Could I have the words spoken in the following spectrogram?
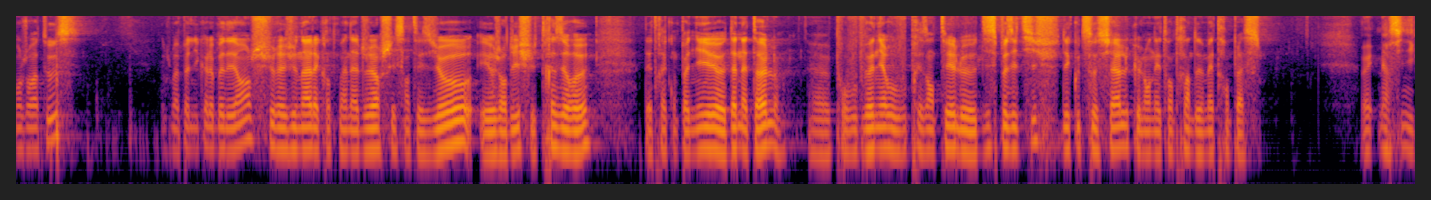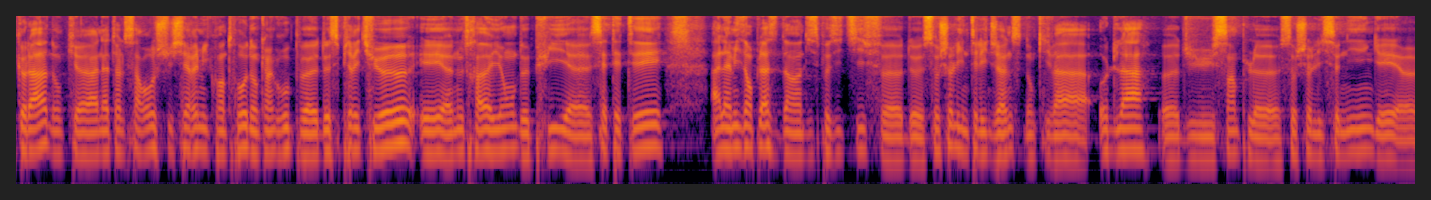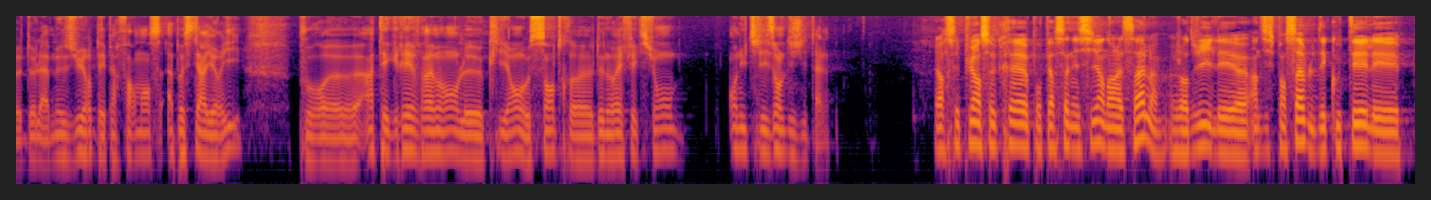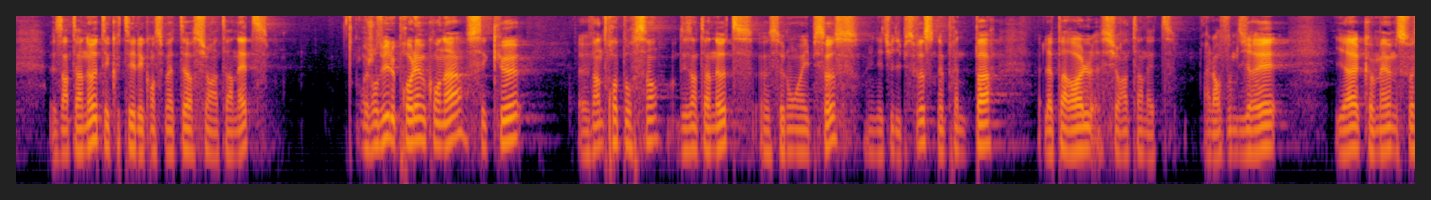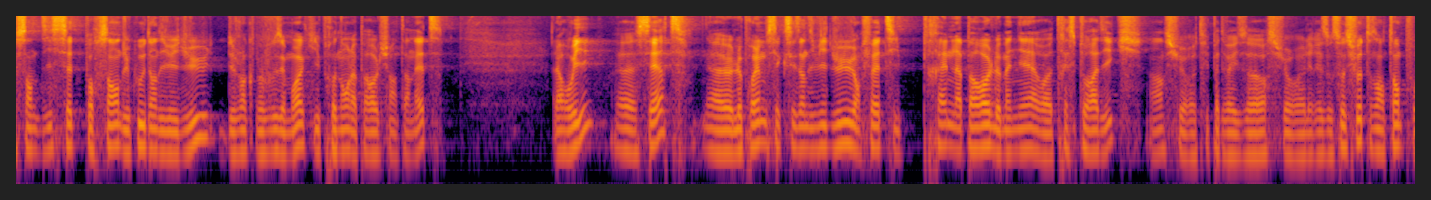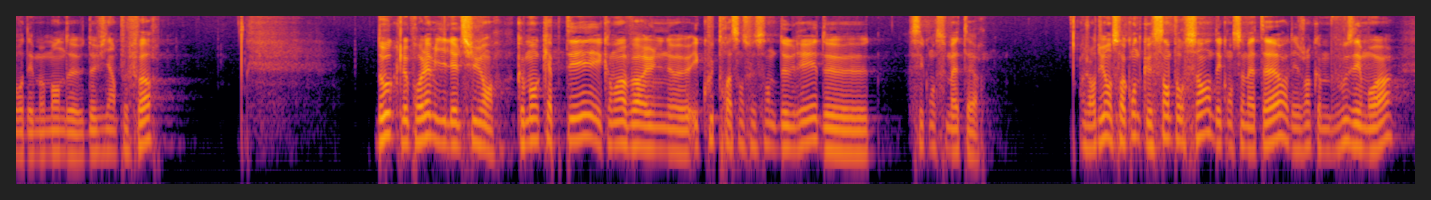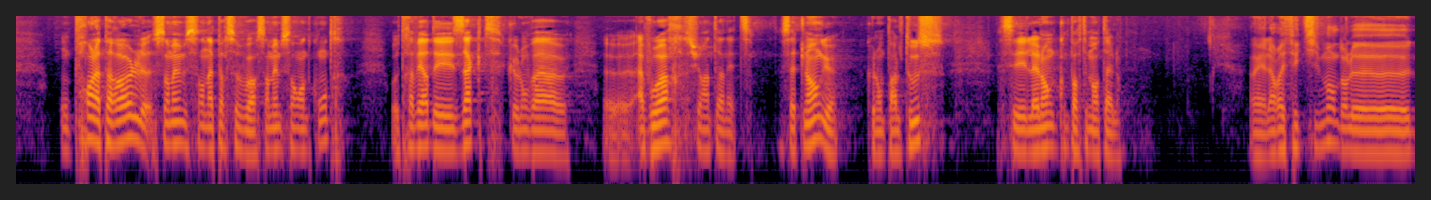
bonjour à tous. Je m'appelle Nicolas Bodéan, je suis régional account manager chez Synthesio et aujourd'hui je suis très heureux d'être accompagné euh, d'Anatole euh, pour vous venir vous présenter le dispositif d'écoute sociale que l'on est en train de mettre en place. Merci Nicolas. Donc euh, Anatole Sarro, je suis chez Rémi Cointreau, donc un groupe de spiritueux et nous travaillons depuis cet été à la mise en place d'un dispositif de social intelligence, donc qui va au-delà du simple social listening et de la mesure des performances a posteriori pour intégrer vraiment le client au centre de nos réflexions en utilisant le digital. Alors c'est plus un secret pour personne ici hein, dans la salle. Aujourd'hui, il est euh, indispensable d'écouter les internautes, d'écouter les consommateurs sur Internet. Aujourd'hui, le problème qu'on a, c'est que 23% euh, des internautes, euh, selon Ipsos, une étude Ipsos, ne prennent pas la parole sur Internet. Alors vous me direz, il y a quand même 77% du coup d'individus, des gens comme vous et moi, qui prenons la parole sur Internet. Alors oui, certes. le problème, c'est que ces individus, en fait, ils prennent la parole de manière euh, très sporadique hein, sur TripAdvisor, sur euh, les réseaux sociaux de temps en temps pour des moments de, vie un peu forts. Donc le problème il est le suivant, comment capter et comment avoir une euh, écoute 360 degrés de ces consommateurs? Aujourd'hui on se rend compte que 100% des consommateurs, des gens comme vous et moi, on prend la parole sans même s'en apercevoir, sans même s'en rendre compte, au travers des actes que l'on va avoir sur Internet. Cette langue que l'on parle tous, c'est la langue comportementale. Alors effectivement, dans le,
